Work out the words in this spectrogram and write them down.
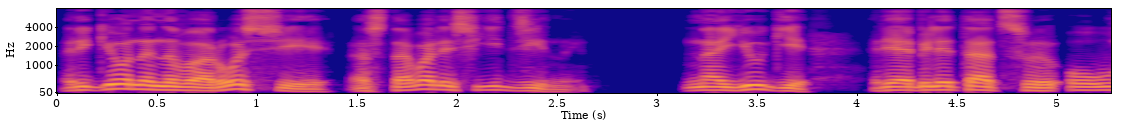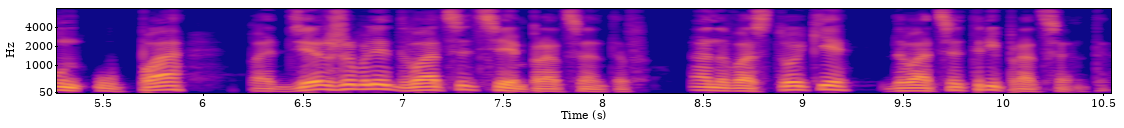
регионы Новороссии оставались едины. На юге реабилитацию ОУН-УПА поддерживали 27%, а на востоке — 23%.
